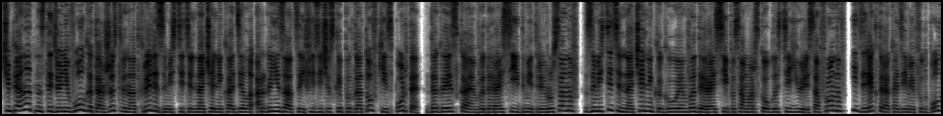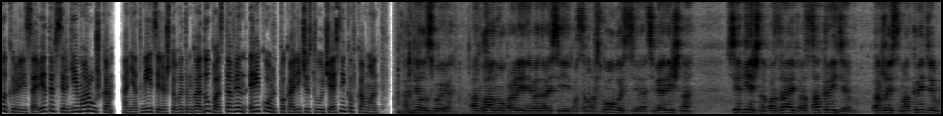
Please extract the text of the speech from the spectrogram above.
Чемпионат на стадионе «Волга» торжественно открыли заместитель начальника отдела организации физической подготовки и спорта ДГСК МВД России Дмитрий Русанов, заместитель начальника ГУ МВД России по Самарской области Юрий Сафронов и директор Академии футбола Крылья Советов Сергей Марушка. Они отметили, что в этом году поставлен рекорд по количеству участников команд. Хотелось бы от Главного управления МВД России по Самарской области, от себя лично сердечно поздравить вас с открытием, торжественным открытием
